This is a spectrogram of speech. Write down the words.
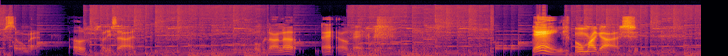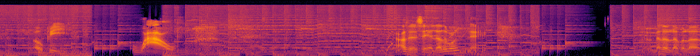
be so mad. Oh, sunny side. Moving on up. Okay. Dang. Oh my gosh. OP. Wow. I was gonna say another one. Dang. Another level up.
